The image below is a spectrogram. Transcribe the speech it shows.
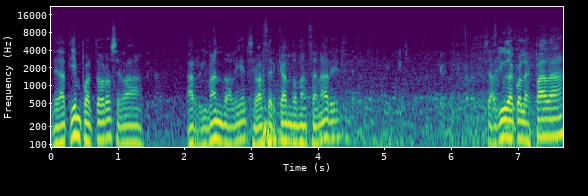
Le da tiempo al toro, se va arrimando a leer, se va acercando Manzanares. Se ayuda con la espada,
